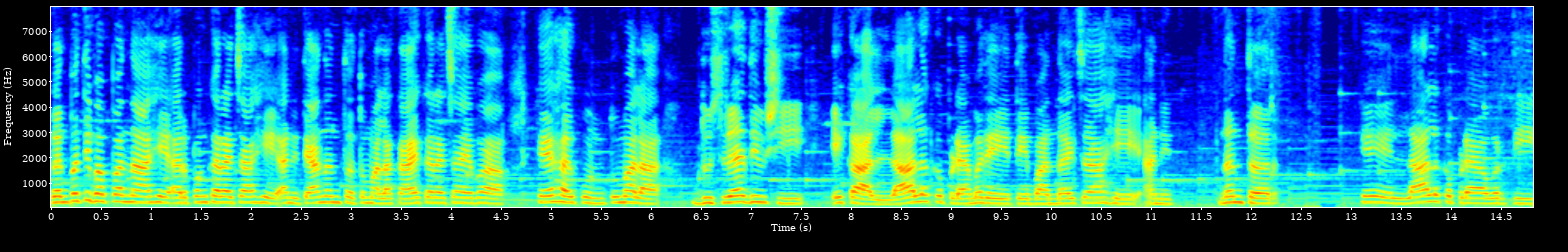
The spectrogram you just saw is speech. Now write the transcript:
गणपती बाप्पांना हे अर्पण करायचं आहे आणि त्यानंतर तुम्हाला काय करायचं आहे बा हे ऐकून तुम्हाला दुसऱ्या दिवशी एका लाल कपड्यामध्ये ते बांधायचं आहे आणि नंतर हे लाल कपड्यावरती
